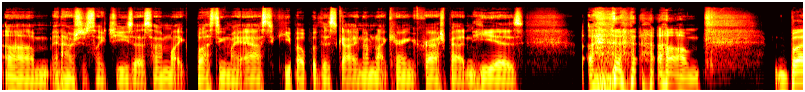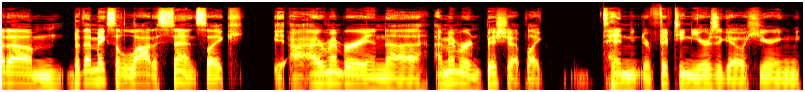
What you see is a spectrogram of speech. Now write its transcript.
Um, and I was just like, Jesus, I'm like busting my ass to keep up with this guy, and I'm not carrying a crash pad, and he is. um, but um, but that makes a lot of sense. Like I, I remember in uh, I remember in Bishop, like ten or fifteen years ago, hearing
